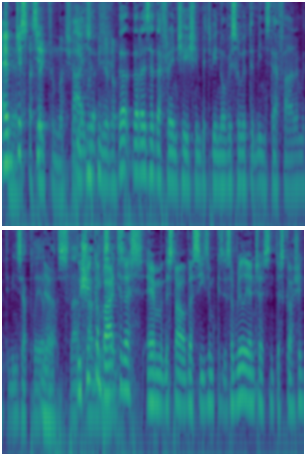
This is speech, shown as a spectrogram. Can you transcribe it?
um, Yeah, just aside ju- from this year, Aye, so you know. there, there is a differentiation between obviously what it means to a fan and what it means to a player. Yeah. That's, that, we should come makes back to this um, at the start of this season because it's a really interesting discussion.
